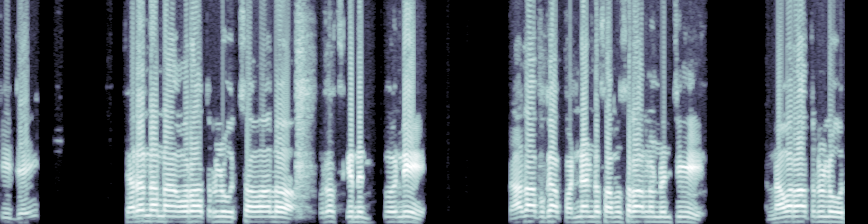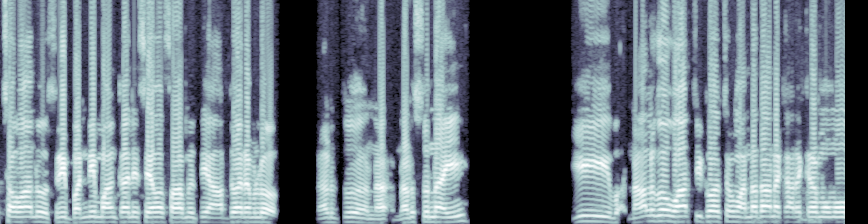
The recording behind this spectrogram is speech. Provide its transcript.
కాళికి జై. శరణ నవరాత్రులు ఉత్సవాలు పురస్కరించుకొని దాదాపుగా పన్నెండు సంవత్సరాల నుంచి నవరాత్రులు ఉత్సవాలు శ్రీ బండి మాంకాళి సేవా సమితి ఆధ్వర్యంలో నడుతూ న- నడుస్తున్నాయి. ఈ నాలుగో వార్షికోత్సవం అన్నదాన కార్యక్రమము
